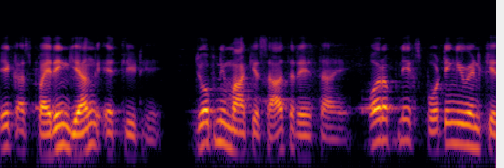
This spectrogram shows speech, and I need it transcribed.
एक अस्पायरिंग यंग एथलीट है, जो अपनी माँ के साथ रहता है और अपने एक स्पोर्टिंग इवेंट के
